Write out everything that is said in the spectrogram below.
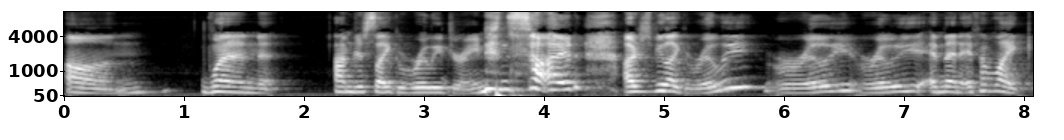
um, when I'm just like really drained inside. I'll just be like, really, really, really, and then if I'm like,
